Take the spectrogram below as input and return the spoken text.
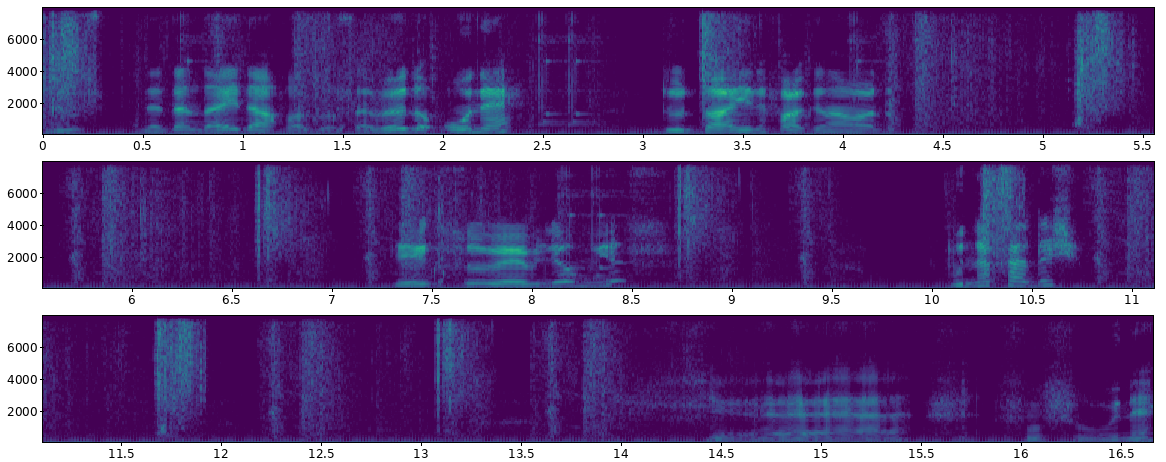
Bunun neden dahi daha fazla olsa böyle de o ne dur daha yeni farkına vardım Direkt su verebiliyor muyuz? Bu ne kardeşim? Bu ne?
